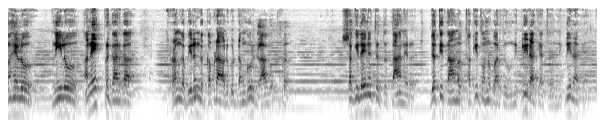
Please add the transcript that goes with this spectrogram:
पहेँलो निलो अनेक प्रकारका रङ्ग बिरङ्ग कपडाहरूको डङ्गुर लाग्यो तर सकिँदैन त्यो तानेर जति तानो थकित हुनु पर्थ्यो निक्लिराखेको छ निक्लिराखेको छ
